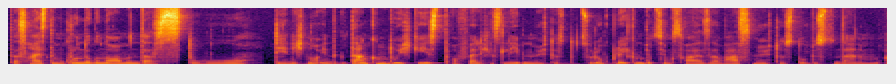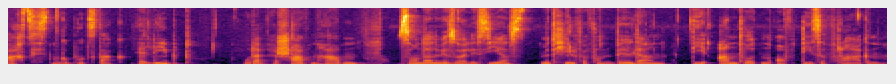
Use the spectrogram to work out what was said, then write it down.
Das heißt im Grunde genommen, dass du dir nicht nur in Gedanken durchgehst, auf welches Leben möchtest du zurückblicken, beziehungsweise was möchtest du bis zu deinem 80. Geburtstag erlebt oder erschaffen haben, sondern visualisierst mit Hilfe von Bildern die Antworten auf diese Fragen.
